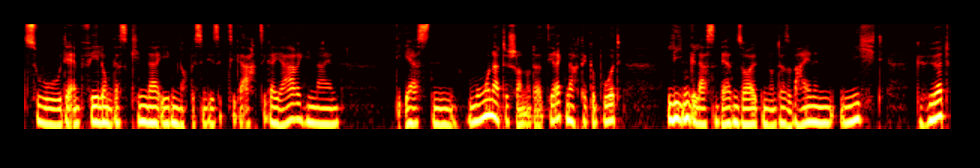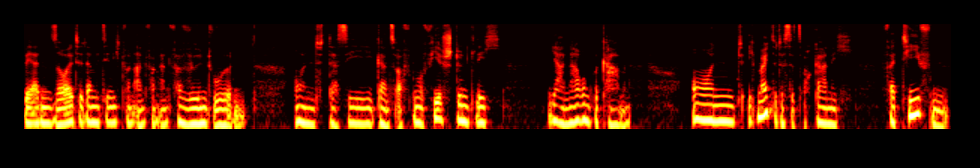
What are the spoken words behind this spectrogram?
zu der Empfehlung, dass Kinder eben noch bis in die 70er, 80er Jahre hinein die ersten Monate schon oder direkt nach der Geburt liegen gelassen werden sollten und das Weinen nicht gehört werden sollte, damit sie nicht von Anfang an verwöhnt wurden und dass sie ganz oft nur vierstündlich ja Nahrung bekamen. Und ich möchte das jetzt auch gar nicht vertiefen.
